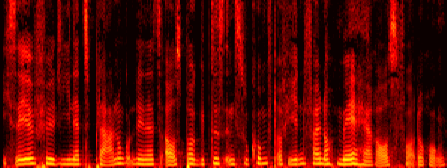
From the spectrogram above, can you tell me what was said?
Ich sehe, für die Netzplanung und den Netzausbau gibt es in Zukunft auf jeden Fall noch mehr Herausforderungen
